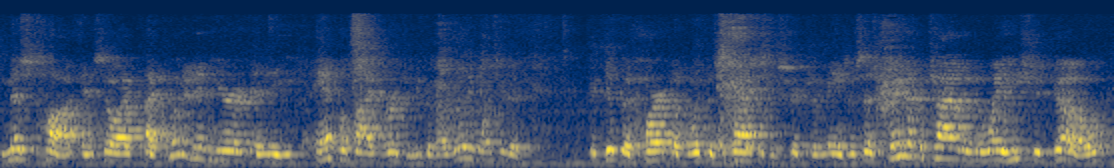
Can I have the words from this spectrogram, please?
mistaught, and so I, I put it in here in the Amplified Version because I really want you to to get the heart of what this passage of Scripture means. It says, train up a child in the way he should go,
